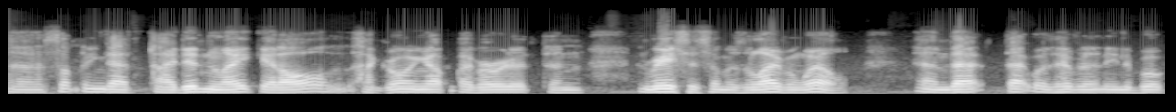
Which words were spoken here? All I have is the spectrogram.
uh, something that I didn't like at all. Uh, growing up, I've heard it, and, and, racism is alive and well, and that that was evident in the book.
